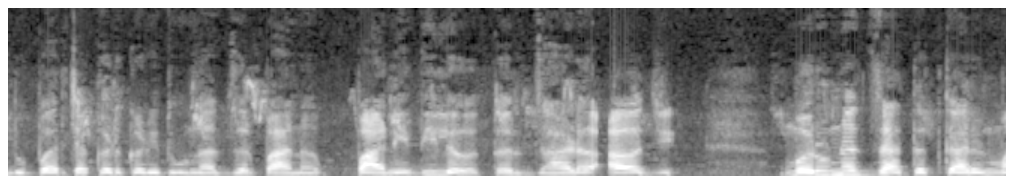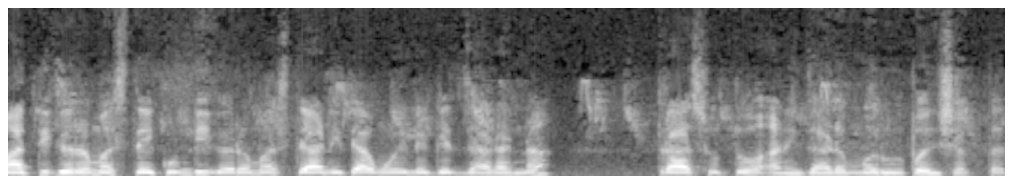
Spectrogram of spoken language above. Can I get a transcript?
दुपारच्या कडकडीत उन्हात जर पानं पाणी दिलं तर झाडं आ- जी- मरूनच जातात कारण माती गरम असते कुंडी गरम असते आणि त्यामुळे लगेच झाडांना त्रास होतो आणि झाडं मरू पण शकतात.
